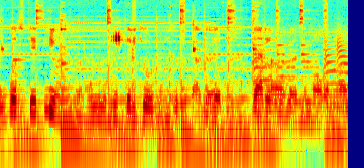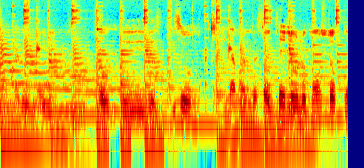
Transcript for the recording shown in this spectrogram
ஒவ்வொரு ஸ்டேட்லேயும் வந்து இந்த மூவி வந்து தெரிக்க விடணுங்கிறதுக்காக இந்த சவுத் சைடில் உள்ள most of the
